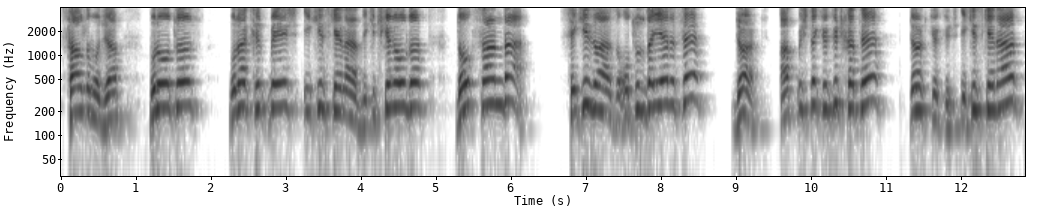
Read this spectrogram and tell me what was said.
Saldım hocam. Bura 30 bura 45 ikiz kenar dik üçgen oldu. 90'da 8 varsa 30'da yarısı 4. 60'da kök 3 katı 4 kök 3. İkiz kenar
